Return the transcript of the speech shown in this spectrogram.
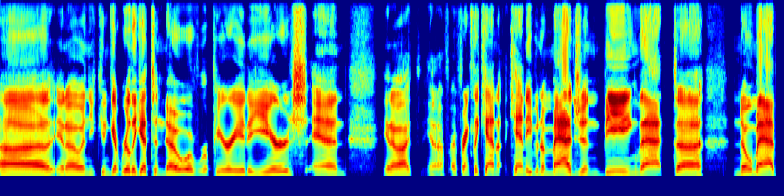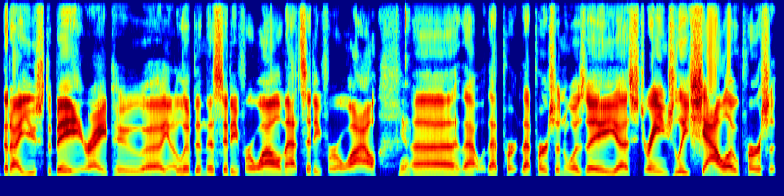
Uh, you know, and you can get really get to know over a period of years. And you know, I you know, I frankly can't can't even imagine being that uh, nomad that I used to be, right? Who uh, you know lived in this city for a while and that city for a while. Yeah. Uh, that that per- that person was a, uh, strangely shallow person.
